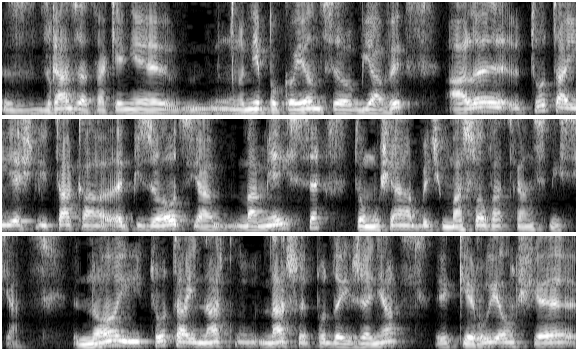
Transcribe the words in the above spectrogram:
zdradza takie nie, niepokojące objawy, ale tutaj, jeśli taka epizoocja ma miejsce, to musiała być masowa transmisja. No i tutaj na, nasze podejrzenia y, kierują się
